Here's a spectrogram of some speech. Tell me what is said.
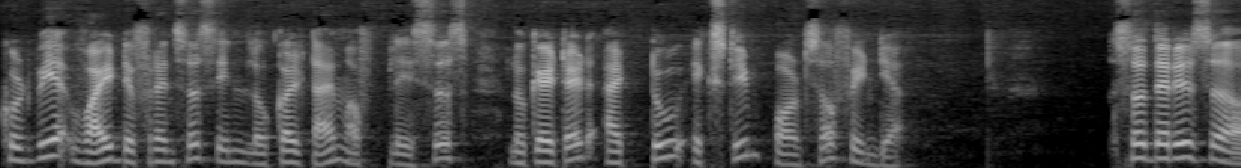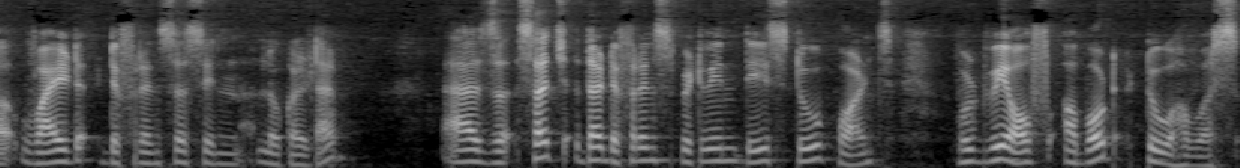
could be wide differences in local time of places located at two extreme points of India. So there is uh, wide differences in local time. As such, the difference between these two points would be of about 2 hours.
